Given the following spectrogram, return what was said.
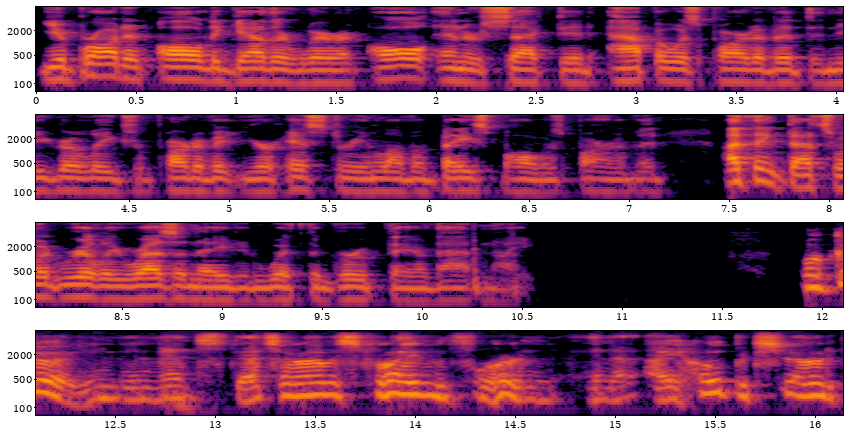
you brought it all together where it all intersected. APBA was part of it, the Negro Leagues were part of it, your history and love of baseball was part of it. I think that's what really resonated with the group there that night. Well, good, and, and that's that's what I was striving for, and, and I hope it showed.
